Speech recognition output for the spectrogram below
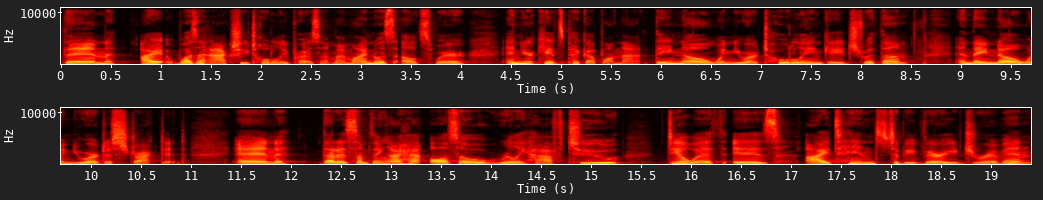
then I wasn't actually totally present. My mind was elsewhere, and your kids pick up on that. They know when you are totally engaged with them, and they know when you are distracted. And that is something I ha- also really have to deal with is I tend to be very driven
